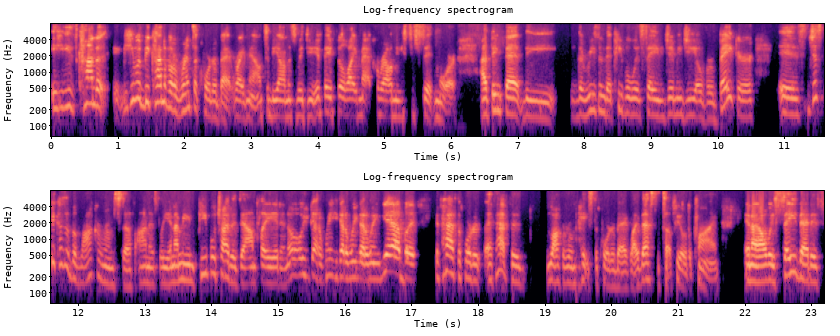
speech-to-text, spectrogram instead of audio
he's kind of he would be kind of a rent a quarterback right now, to be honest with you, if they feel like Matt Corral needs to sit more. I think that the the reason that people would say Jimmy G over Baker is just because of the locker room stuff, honestly. And I mean, people try to downplay it and oh, you gotta win, you gotta win, gotta win. Yeah, but if half the quarter if half the locker room hates the quarterback, like that's the tough hill to climb. And I always say that it's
